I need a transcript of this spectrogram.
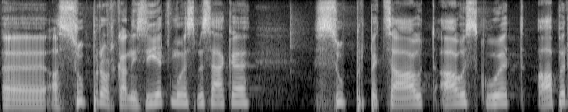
äh, also super organisiert, muss man sagen. Super bezahlt, alles gut, aber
